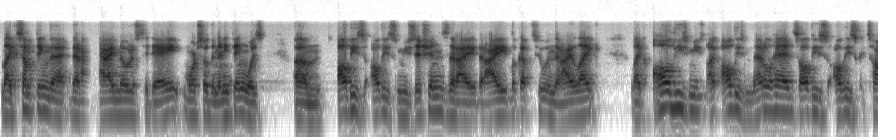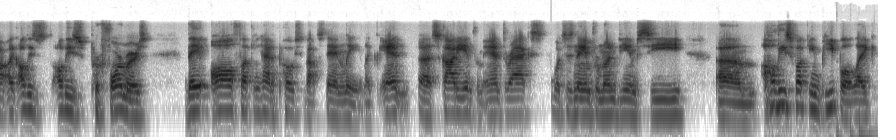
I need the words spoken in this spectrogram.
like something that that I noticed today more so than anything was um, all these all these musicians that I that I look up to and that I like like all these mus- like all these metalheads, all these all these guitar like all these all these performers, they all fucking had a post about Stan Lee. Like Ant, uh, Scott Ian from Anthrax, what's his name from Run DMC, um, all these fucking people, like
